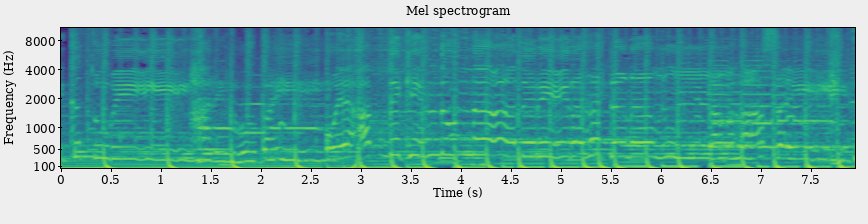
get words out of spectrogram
එකතුවේ හරි ලෝබයි ඔය අත් දෙකින් දුන්න ආදරේ රහටනම් තවආසයි හිත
